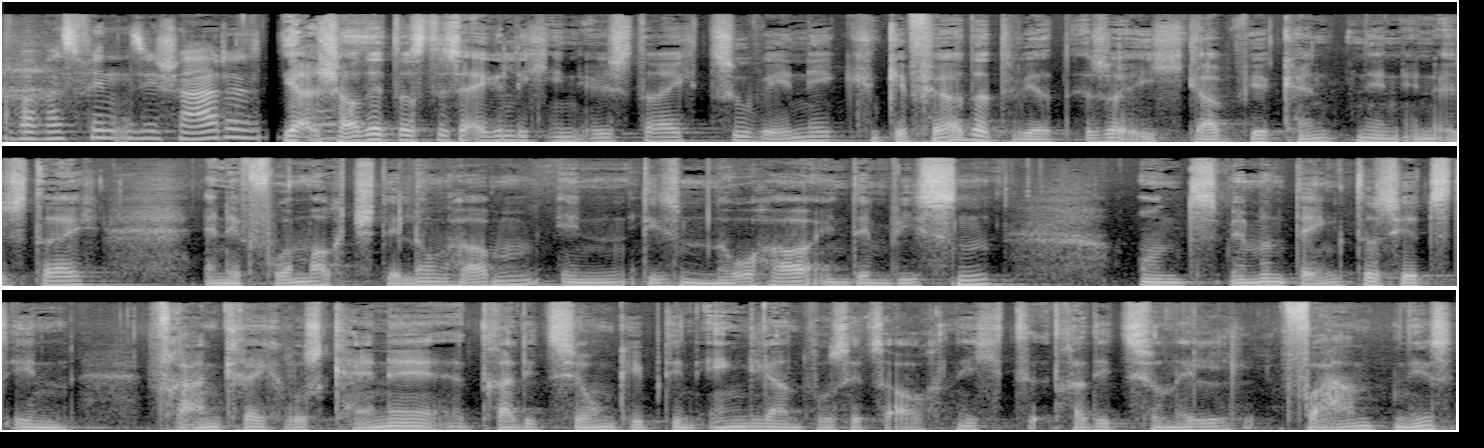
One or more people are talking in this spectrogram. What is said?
Aber was finden Sie schade? Ja, schade, dass das eigentlich in Österreich zu wenig gefördert wird. Also ich glaube, wir könnten in, in Österreich eine Vormachtstellung haben in diesem Know-how, in dem Wissen. Und wenn man denkt, dass jetzt in Frankreich, wo es keine Tradition gibt, in England, wo es jetzt auch nicht traditionell vorhanden ist,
